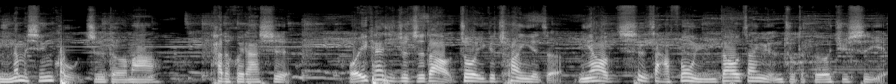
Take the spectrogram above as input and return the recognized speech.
你那么辛苦，值得吗？他的回答是：我一开始就知道，作为一个创业者，你要叱咤风云、高瞻远瞩的格局视野，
